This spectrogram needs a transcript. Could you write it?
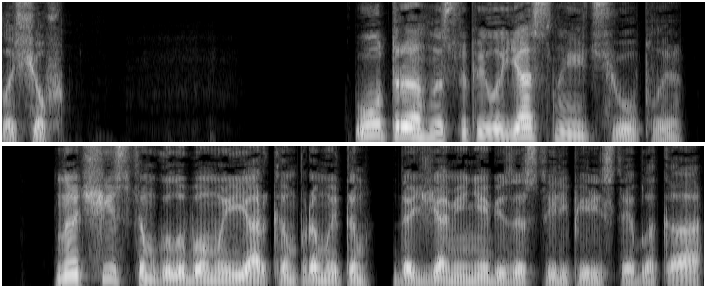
Слащев. Утро наступило ясное и теплое. На чистом голубом и ярком промытом дождями небе застыли перистые облака,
